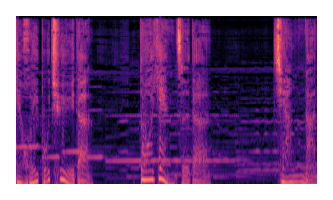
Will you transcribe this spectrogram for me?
也回不去的多燕子的江南。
